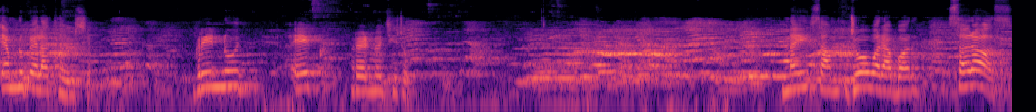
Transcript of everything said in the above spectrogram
તેમનું પહેલાં થયું છે. ગ્રીનનું એક, રેડનું જીરું. નહીં, સમ, જો બરાબર. સરસ.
